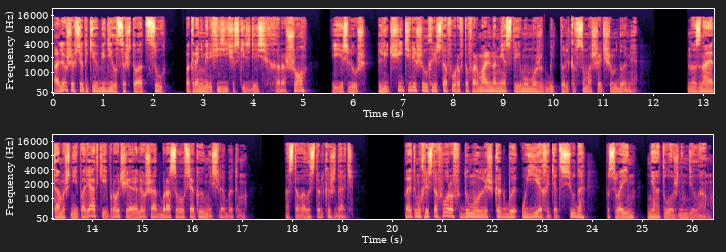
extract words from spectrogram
Алеша все-таки убедился, что отцу, по крайней мере физически, здесь хорошо, и если уж Лечить, решил Христофоров, то формально место ему может быть только в сумасшедшем доме. Но, зная тамошние порядки и прочее, Алеша отбрасывал всякую мысль об этом. Оставалось только ждать. Поэтому Христофоров думал лишь как бы уехать отсюда по своим неотложным делам.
